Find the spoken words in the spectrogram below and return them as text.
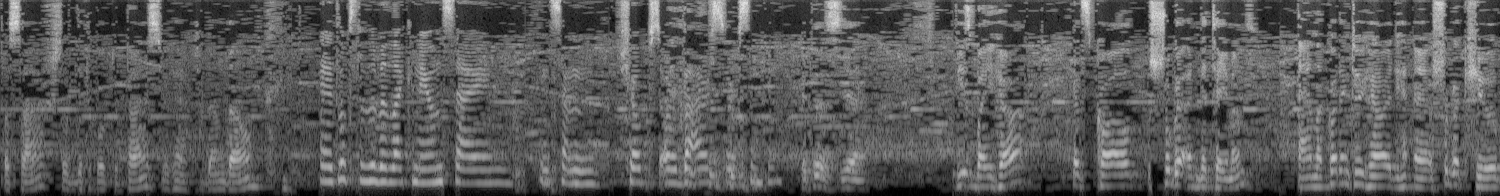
passage, so difficult to pass. We have to bend down. And it looks a little bit like a neon sign in some shops or bars or something. It is, yeah. Piece by her, It's called Sugar Entertainment. And according to her, uh, Sugar Cube,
